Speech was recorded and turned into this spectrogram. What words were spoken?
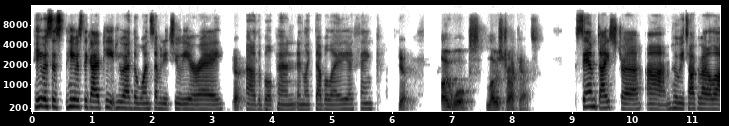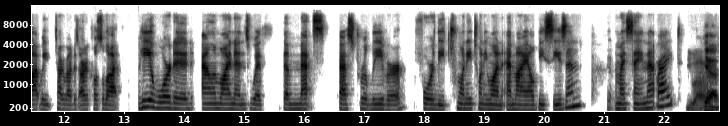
He was this, he was the guy, Pete, who had the 172 ERA Yep. out of the bullpen in like double A, I think. Yep. Low walks, low strikeouts. Sam Dykstra, um, who we talk about a lot, we talk about his articles a lot. He awarded Allan Winans with the Mets best reliever for the 2021 MILB season. Yeah. Am I saying that right? You are. Yeah.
